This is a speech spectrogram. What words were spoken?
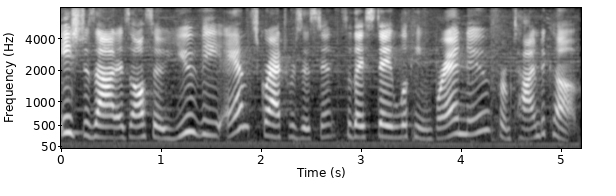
Each design is also UV and scratch resistant, so they stay looking brand new from time to come.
